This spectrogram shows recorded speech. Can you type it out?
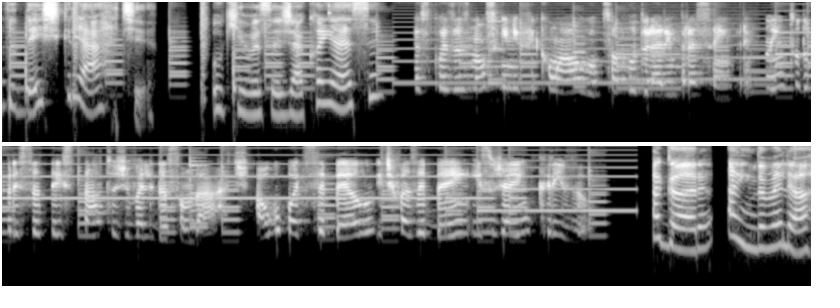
do Descriarte. O que você já conhece. As coisas não significam algo só por durarem para sempre. Nem tudo precisa ter status de validação da arte. Algo pode ser belo e te fazer bem, isso já é incrível. Agora, ainda melhor.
